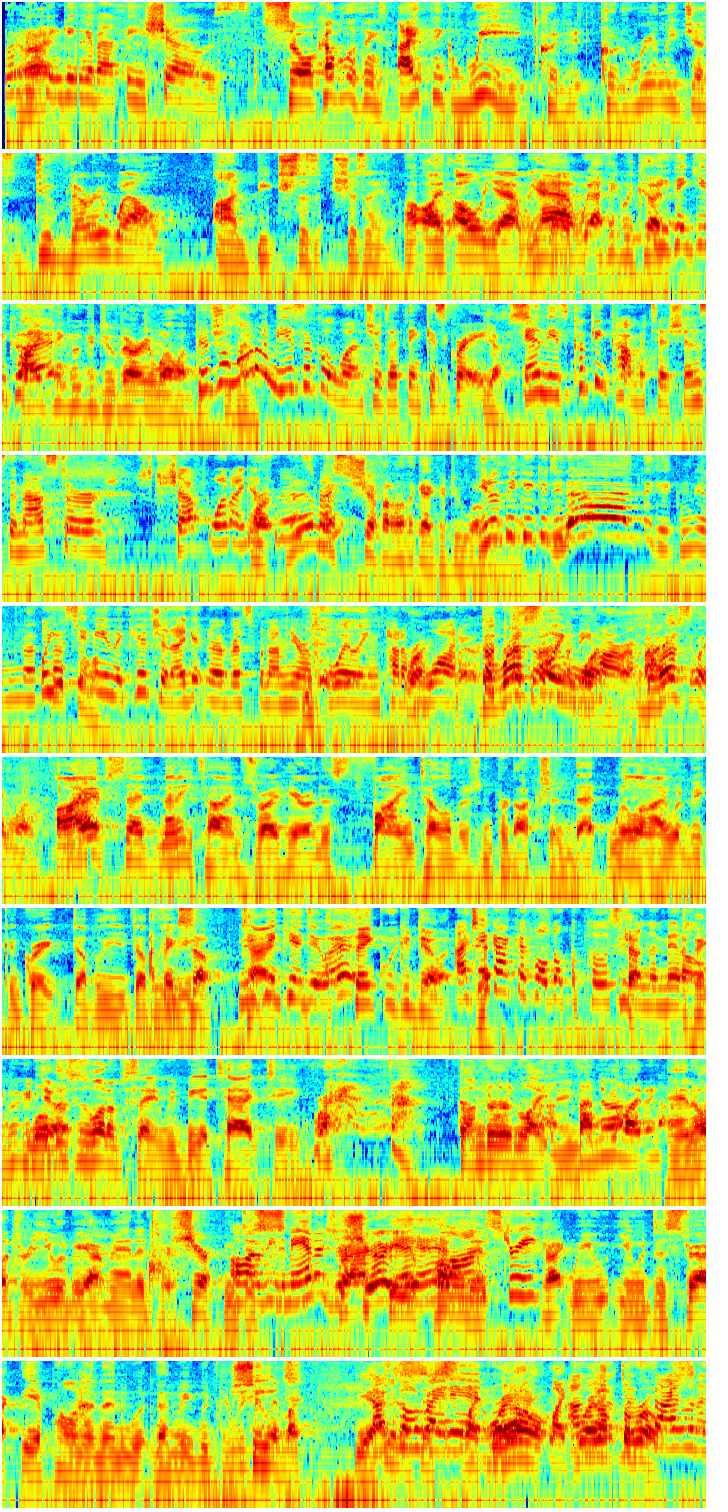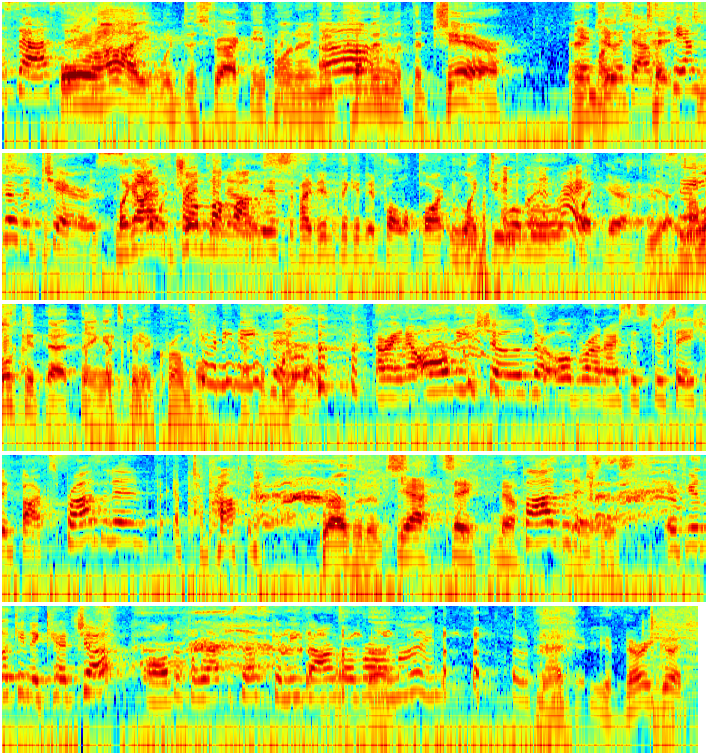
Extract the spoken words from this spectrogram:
What are we thinking about these shows? So a couple of things. I think we could could really just do very well on Beat Shazam. Oh, I, oh yeah, we yeah, could. we, I think we could. You think you could? I think we could do very well on Beat Shazam. There's a lot of musical ones, which I think is great. Yes. And these cooking competitions, the Master Chef one, I guess Right. it is, Eh, right? Mr. Chef, I don't think I could do well. You don't with think you could do nah, that? I think it can be not, Well, you not see so me in the kitchen. I get nervous when I'm near a boiling pot of Right. water. The wrestling gonna be one. The wrestling one. I have said many times right here in this fine television production that Will and I would make a great WWE. I think so. You think you do it? I think we could do it. I think I could hold up the poster in the middle. I think we could Well, do this is what I'm saying. We'd be a tag team. right. Thunder and Lightning. Thunder and Lightning. And Audrey, you would be our manager. Sure. You Oh, I'd be the manager. distract Sure, the yeah, yeah, yeah. opponent. Streak. Right. We, you would distract the opponent, and then we, then we would we cheat. like- yes. I'd go right in. Like right Or- off, like I'm right the, off the, the ropes. silent assassin. Or I would distract the opponent, and you'd oh. come in with the chair. and do it just that way. See, I'm good with chairs. Like I would jump up Brenda on this if I didn't think it'd fall apart and like do a move. right. But yeah, Yeah, See? you look at that thing, it's going to crumble. It's going to be amazing. all right, now all these shows are over on our sister station, Fox President, Providence. Presidents. yeah. See, no. Positive. If you're looking to catch up, all the full episodes can be found over online. Magic. You're very good.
